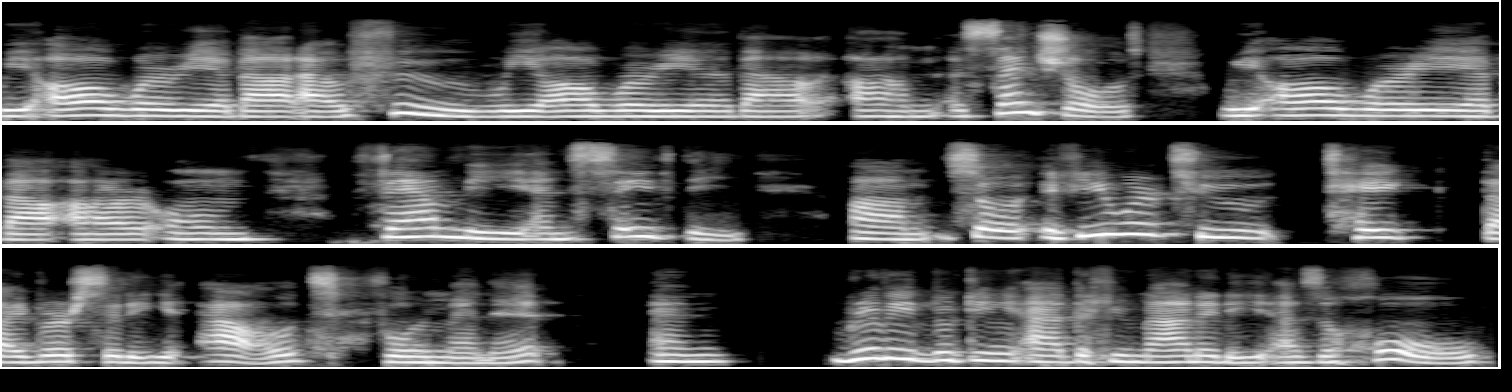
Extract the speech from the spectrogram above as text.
we all worry about our food. We all worry about um, essentials. We all worry about our own family and safety. Um, so if you were to take diversity out for a minute and really looking at the humanity as a whole,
